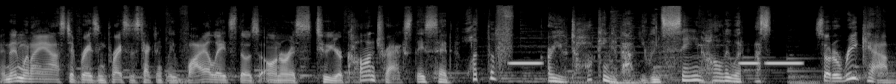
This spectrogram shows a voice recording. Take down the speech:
And then when I asked if raising prices technically violates those onerous two-year contracts, they said, what the f*** are you talking about, you insane Hollywood ass?" So to recap,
